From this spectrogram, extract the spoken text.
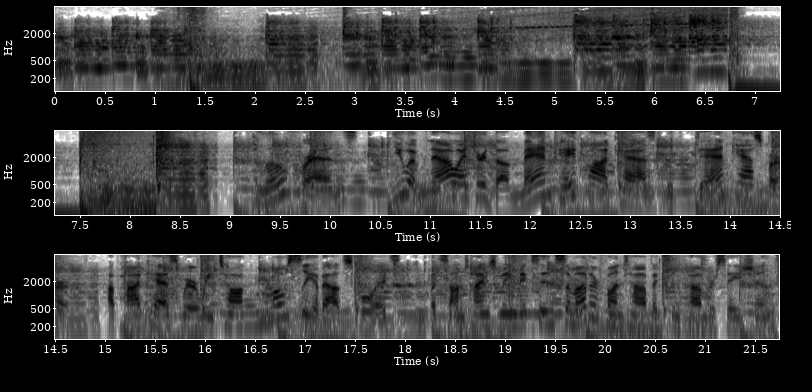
Hello, friends. You have now entered the Man Cave Podcast with Dan Kasper, a podcast where we talk mostly about sports, but sometimes we mix in some other fun topics and conversations.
